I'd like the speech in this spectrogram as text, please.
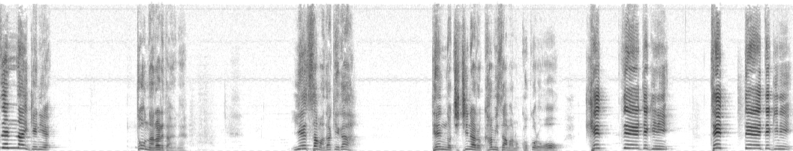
全な生贄。となられたんよね。イエス様だけが天の父なる神様の心を決定的に徹底的に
